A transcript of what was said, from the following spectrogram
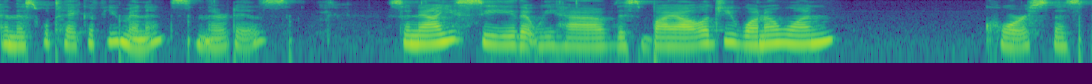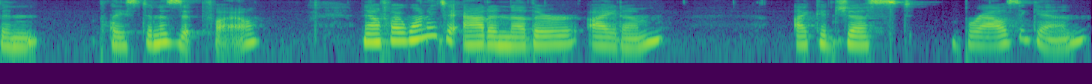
and this will take a few minutes, and there it is. So now you see that we have this Biology 101 course that's been placed in a zip file. Now if I wanted to add another item, I could just browse again,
